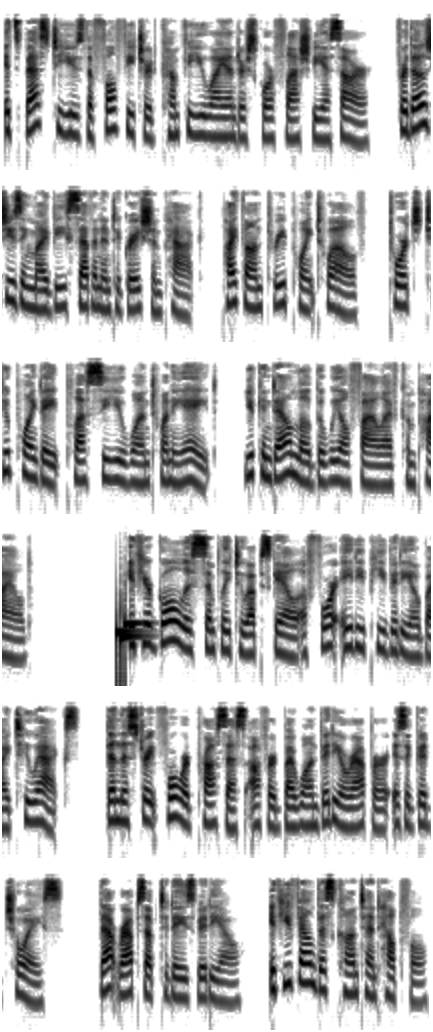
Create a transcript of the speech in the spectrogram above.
it's best to use the full-featured Comfy UI underscore Flash VSR. For those using my V7 integration pack, Python 3.12, Torch 2.8 plus CU128, you can download the wheel file I've compiled. If your goal is simply to upscale a 480p video by 2x, then the straightforward process offered by Wan Video Wrapper is a good choice. That wraps up today's video. If you found this content helpful,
